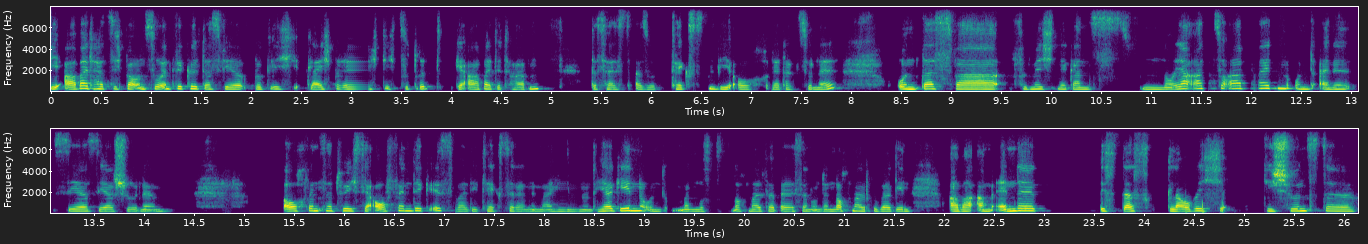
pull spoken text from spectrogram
Die Arbeit hat sich bei uns so entwickelt, dass wir wirklich gleichberechtigt zu dritt gearbeitet haben. Das heißt also Texten wie auch redaktionell. Und das war für mich eine ganz neue Art zu arbeiten und eine sehr, sehr schöne. Auch wenn es natürlich sehr aufwendig ist, weil die Texte dann immer hin und her gehen und man muss nochmal verbessern und dann nochmal drüber gehen. Aber am Ende ist das, glaube ich, die schönste,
